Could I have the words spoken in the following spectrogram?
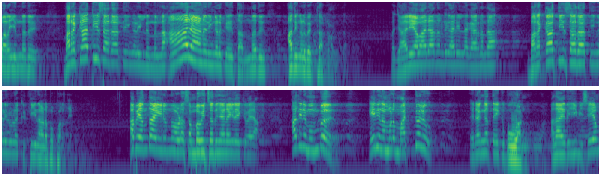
പറയുന്നത് ബറക്കാത്തി സാദാത്യങ്ങളിൽ നിന്നുള്ള ആരാണ് നിങ്ങൾക്ക് തന്നത്? അത് നിങ്ങൾ വ്യക്തമാക്കണം. അപ്പം ജാലിയവാല എന്ന് പറഞ്ഞിട്ട് കാര്യമില്ല. കാരണം എന്താ? ബറക്കാത്തി കിട്ടി എന്നാണ് ഇപ്പോൾ പറഞ്ഞത്. അപ്പം എന്തായിരുന്നു അവിടെ സംഭവിച്ചത്? ഞാൻ അതിലേക്ക് വരാം. അതിനു മുമ്പ് ഇനി നമ്മൾ മറ്റൊരു രംഗത്തേക്ക് പോവാണ്. അതായത് ഈ വിഷയം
